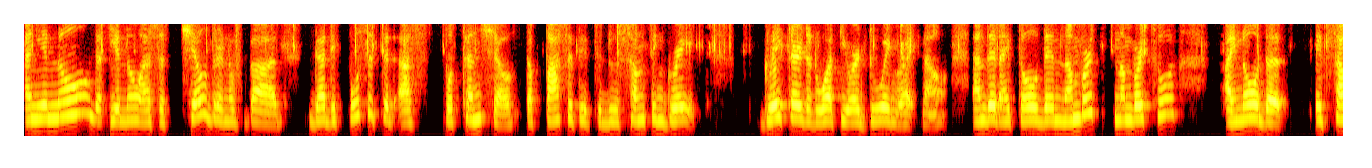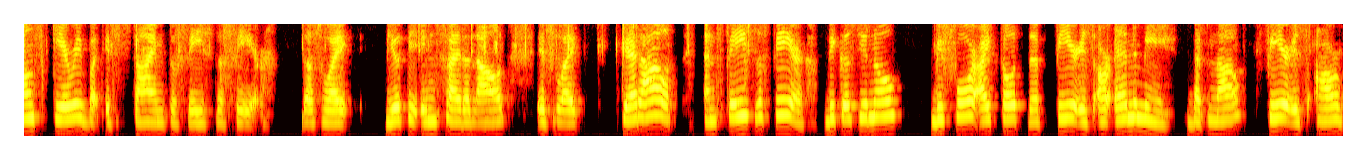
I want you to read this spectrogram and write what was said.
And you know that you know as a children of god god deposited us potential capacity to do something great greater than what you are doing right now. And then i told them number number two i know that it sounds scary but it's time to face the fear. That's why beauty inside and out it's like get out and face the fear. Because you know before i thought that fear is our enemy but now fear is our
